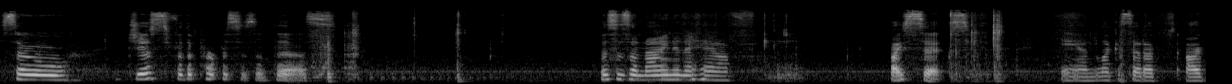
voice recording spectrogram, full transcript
So, just for the purposes of this, this is a nine and a half by six. And like I said, I've, I've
